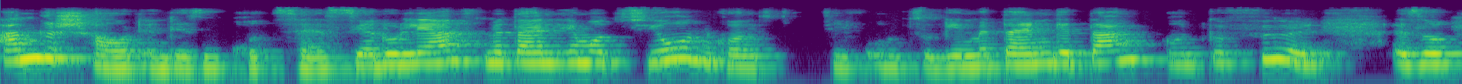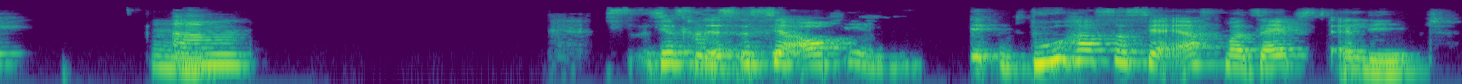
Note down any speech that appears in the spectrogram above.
angeschaut in diesem Prozess. Ja, du lernst mit deinen Emotionen konstruktiv umzugehen, mit deinen Gedanken und Gefühlen. Also, Mhm. ähm, kann's es ist ja auch- empfehlen. Du hast es ja erstmal selbst erlebt.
